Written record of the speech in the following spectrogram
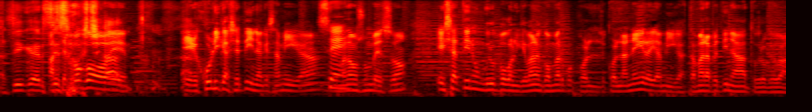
los stickers, Hace poco, eh, eh, Juli Cayetina, que es amiga, Sí. le mandamos un beso. Ella tiene un grupo con el que van a comer con, con la negra y amigas. Tamara Petinato, creo que va.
